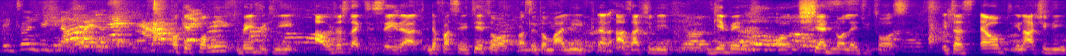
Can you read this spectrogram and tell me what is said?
the drone building and piloting? Okay, for me, basically, I would just like to say that the facilitator, Facilitator Malik, that has actually given or shared knowledge with us, it has helped in actually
